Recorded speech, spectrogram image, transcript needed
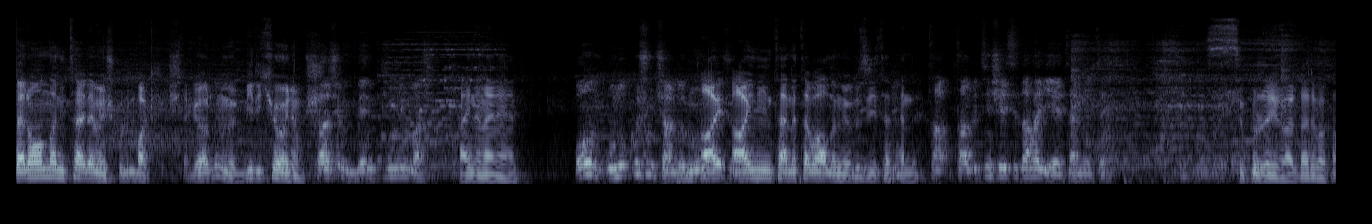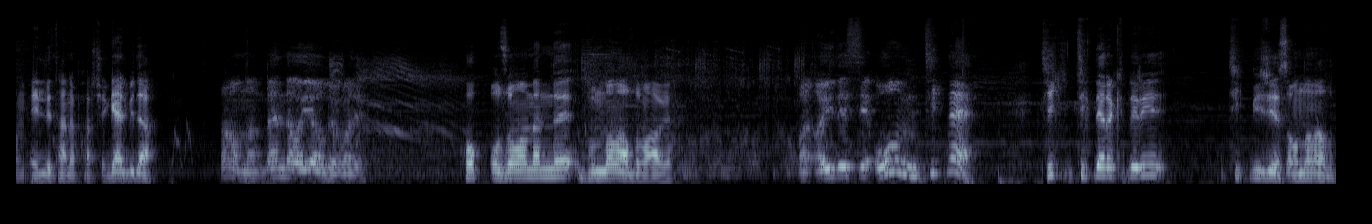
ben ondan İtalya meşgulüm bak işte gördün mü? 1-2 oynamış. Kardeşim benim pingim var. Aynen aynen. Oğlum unutmuşum Charlie'ı unutmuşum. Ay, aynı internete bağlanıyoruz Yiğit Efendi. Ta- tabletin şeysi daha iyi Ethernet'i. Super Ray verdi hadi bakalım. 50 tane parça. Gel bir daha. Tamam lan ben de ayı alıyorum hadi. Hop o zaman ben de bundan aldım abi. Ay- ayı desi. Oğlum tik ne? Tik, tikle rakipleri tikleyeceğiz ondan aldım.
